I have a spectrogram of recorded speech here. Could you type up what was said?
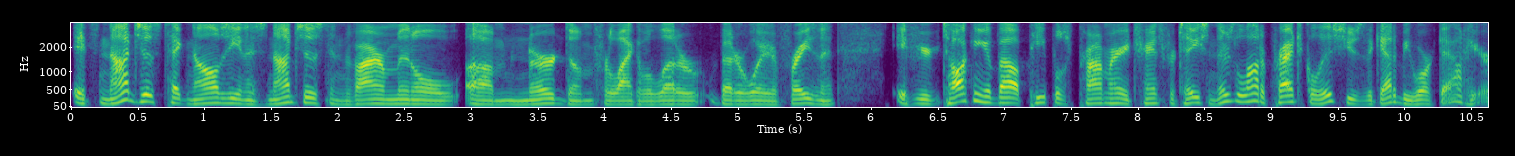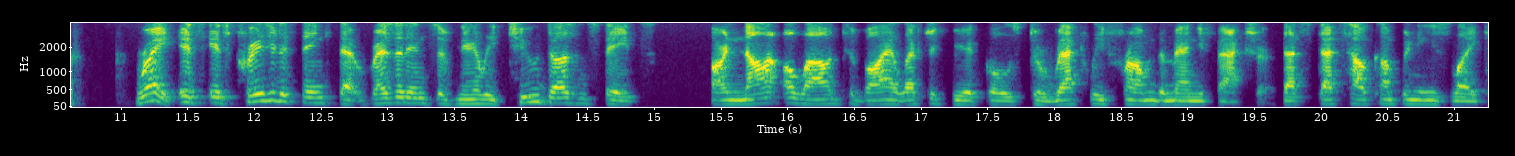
It's not just technology and it's not just environmental um, nerddom, for lack of a letter, better way of phrasing it. If you're talking about people's primary transportation, there's a lot of practical issues that got to be worked out here. Right. It's it's crazy to think that residents of nearly two dozen states are not allowed to buy electric vehicles directly from the manufacturer. That's that's how companies like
